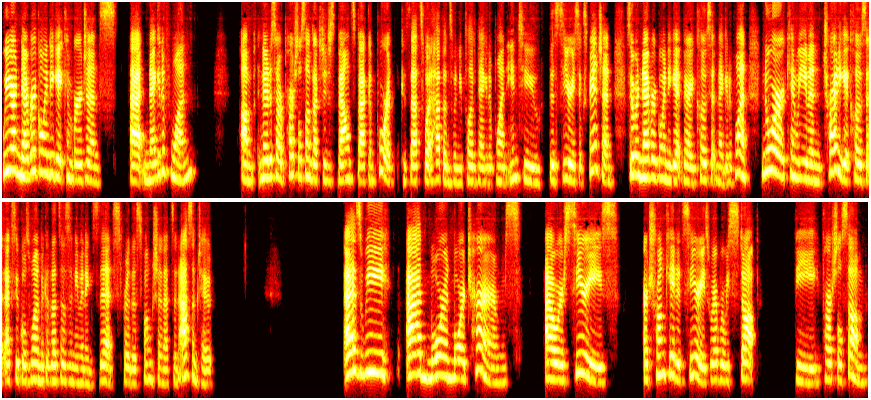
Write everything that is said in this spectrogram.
We are never going to get convergence at negative one. Um, notice our partial sums actually just bounce back and forth because that's what happens when you plug negative one into the series expansion. So we're never going to get very close at negative one, nor can we even try to get close at x equals one because that doesn't even exist for this function that's an asymptote. As we add more and more terms, our series, our truncated series, wherever we stop the partial sum,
